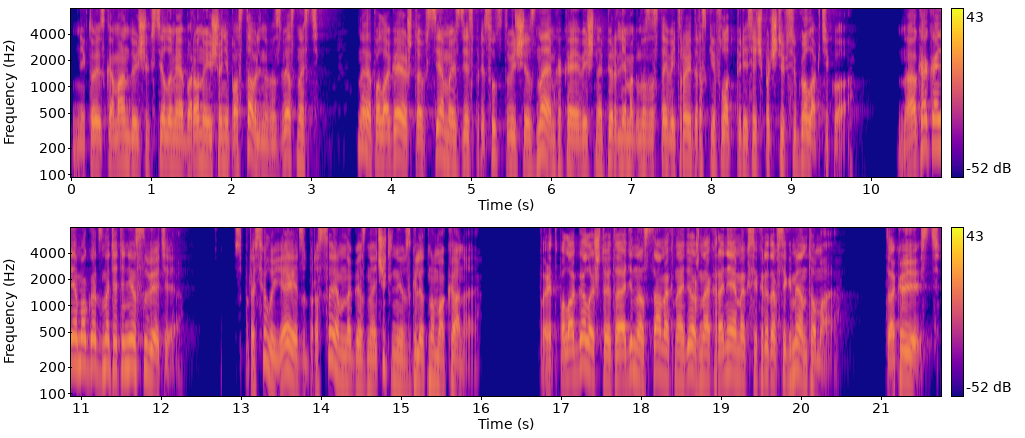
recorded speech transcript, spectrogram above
Никто из командующих силами обороны еще не поставлен в известность, но я полагаю, что все мы здесь присутствующие знаем, какая вещь на Перле могла заставить рейдерский флот пересечь почти всю галактику. Но как они могут знать о тени свете? Спросил Яец, бросая многозначительный взгляд на Макана. Предполагалось, что это один из самых надежно охраняемых секретов Сегментума. Так и есть.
